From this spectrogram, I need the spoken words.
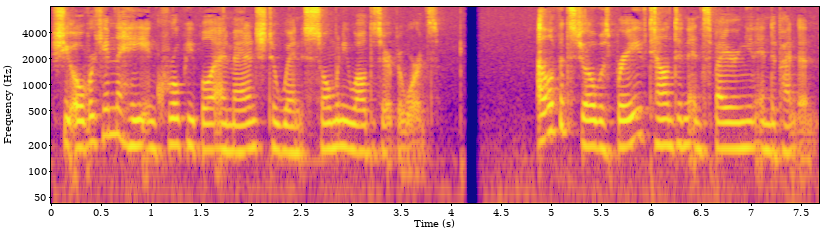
She overcame the hate and cruel people and managed to win so many well deserved awards. Ella Fitzgerald was brave, talented, inspiring, and independent.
